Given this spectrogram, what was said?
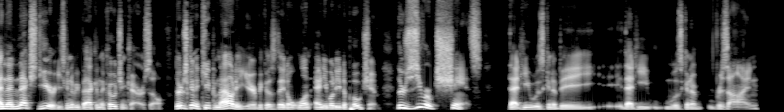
And then next year, he's going to be back in the coaching carousel. They're just going to keep him out a year because they don't want anybody to poach him. There's zero chance that he was going to be, that he was going to resign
